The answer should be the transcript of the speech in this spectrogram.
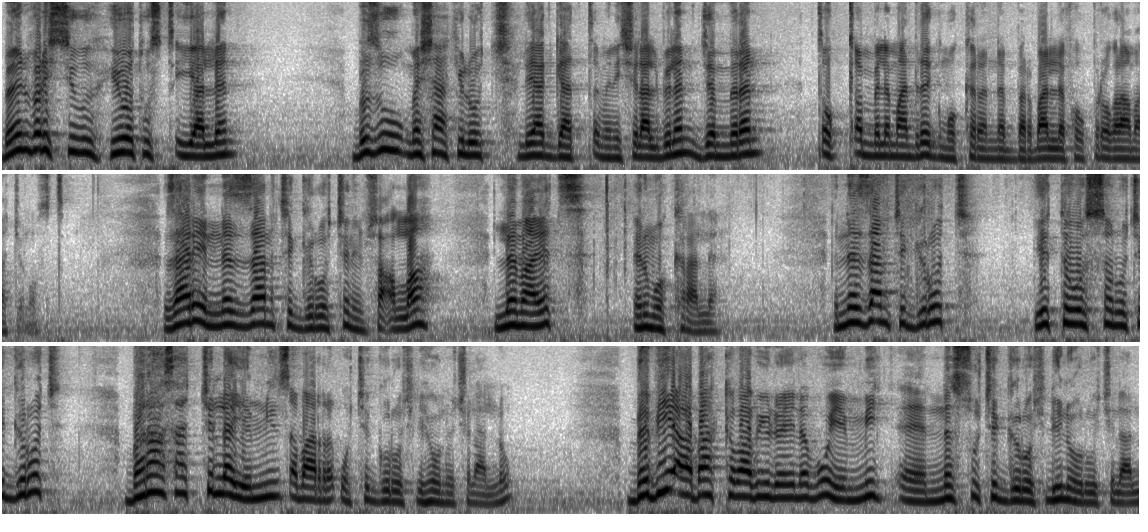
በዩኒቨርሲቲ ህይወት ውስጥ እያለን ብዙ መሻኪሎች ሊያጋጥምን ይችላል ብለን ጀምረን ጠቀም ለማድረግ ሞክረን ነበር ባለፈው ፕሮግራማችን ውስጥ ዛሬ እነዛን ችግሮችን አላህ ለማየት እንሞክራለን። እነዛም ችግሮች የተወሰኑ ችግሮች በራሳችን ላይ የሚንጸባረቁ ችግሮች ሊሆኑ ይችላሉ። በቢያ በአካባቢው ላይ ደግሞ የሚነሱ ችግሮች ሊኖሩ ይችላሉ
